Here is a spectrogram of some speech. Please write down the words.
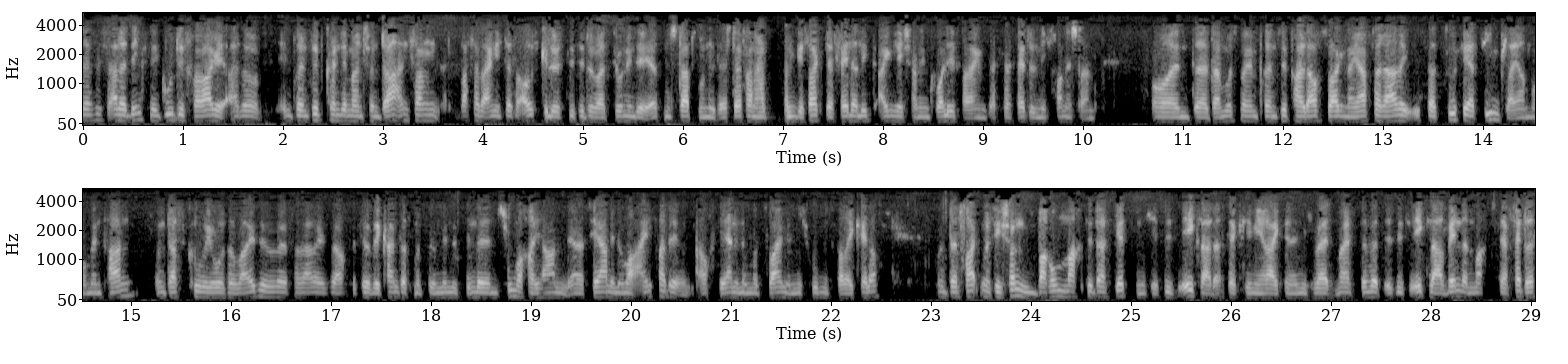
Das ist allerdings eine gute Frage. Also im Prinzip könnte man schon da anfangen, was hat eigentlich das ausgelöst, die Situation in der ersten Stadtrunde. Der Stefan hat dann gesagt, der Fehler liegt eigentlich schon im Qualifying, dass der Vettel nicht vorne stand. Und äh, da muss man im Prinzip halt auch sagen, naja, Ferrari ist da zu sehr Teamplayer momentan. Und das kurioserweise, weil Ferrari ist auch dafür bekannt, dass man zumindest in den Schumacher-Jahren äh, sehr eine Nummer eins hatte und auch sehr eine Nummer zwei, nämlich Rubens Barrichello. Und dann fragt man sich schon, warum macht er das jetzt nicht? Es ist eh klar, dass der Kimi Räikkönen nicht Weltmeister wird. Es ist eh klar, wenn, dann macht es der Vettel.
